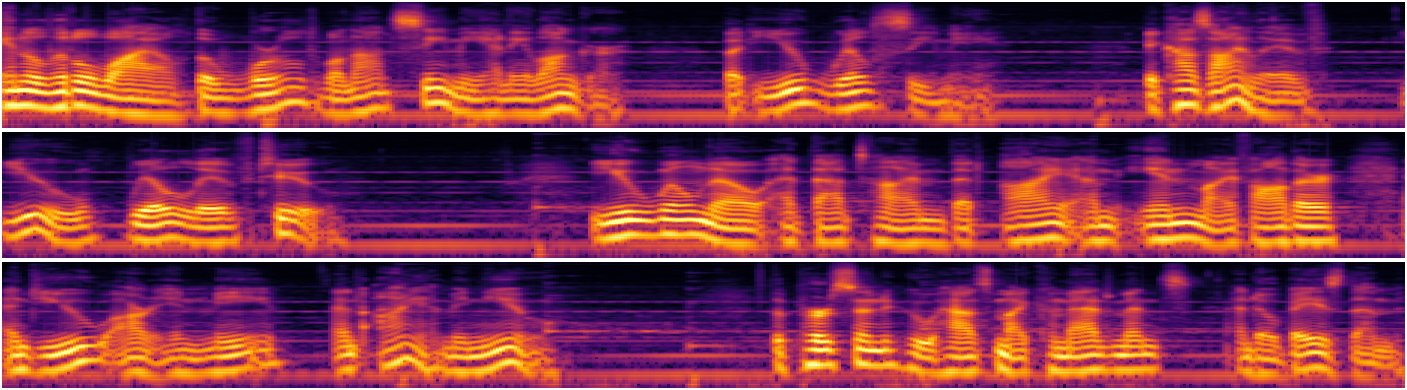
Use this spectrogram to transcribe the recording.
In a little while, the world will not see me any longer, but you will see me. Because I live, you will live too. You will know at that time that I am in my Father, and you are in me, and I am in you. The person who has my commandments and obeys them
